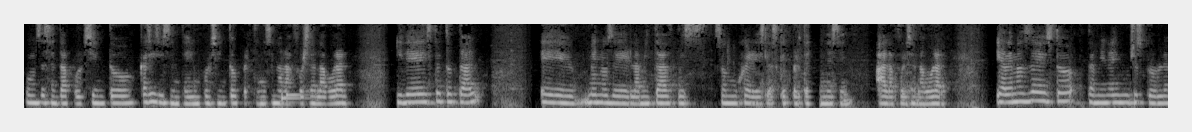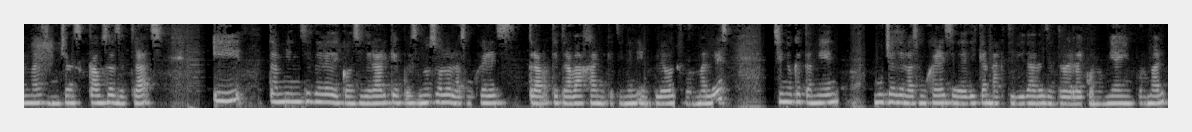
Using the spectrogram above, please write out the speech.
un 60%, casi 61% pertenecen a la fuerza laboral. Y de este total, eh, menos de la mitad pues son mujeres las que pertenecen a la fuerza laboral. Y además de esto, también hay muchos problemas, muchas causas detrás. Y también se debe de considerar que pues no solo las mujeres que trabajan y que tienen empleos formales, sino que también muchas de las mujeres se dedican a actividades dentro de la economía informal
